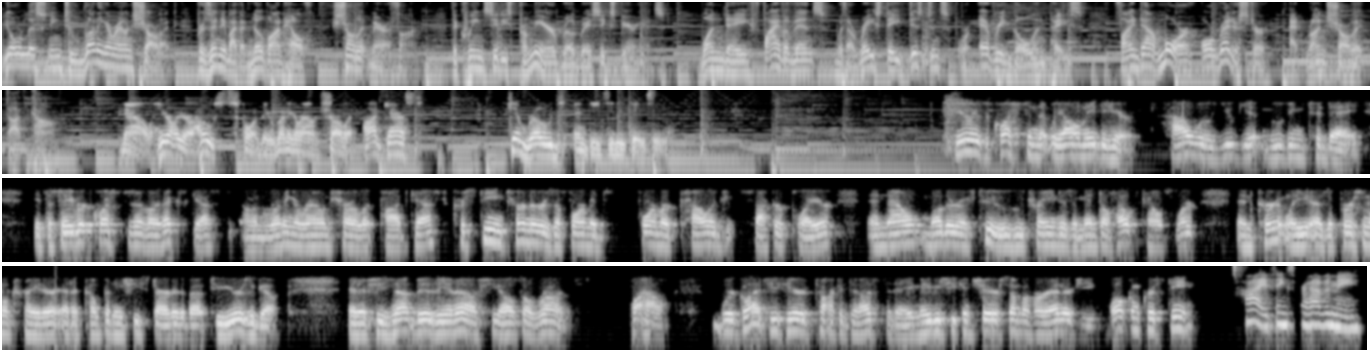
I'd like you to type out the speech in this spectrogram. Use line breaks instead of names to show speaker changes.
You're listening to Running Around Charlotte, presented by the Novant Health Charlotte Marathon, the Queen City's premier road race experience. One day, five events with a race day distance for every goal and pace. Find out more or register at runcharlotte.com.
Now, here are your hosts for the Running Around Charlotte podcast Tim Rhodes and DCD Casey.
Here is a question that we all need to hear How will you get moving today? It's a favorite question of our next guest on Running Around Charlotte podcast. Christine Turner is a former, former college soccer player and now mother of two who trained as a mental health counselor and currently as a personal trainer at a company she started about two years ago. And if she's not busy enough, she also runs. Wow. We're glad she's here talking to us today. Maybe she can share some of her energy. Welcome, Christine.
Hi, thanks for having me.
